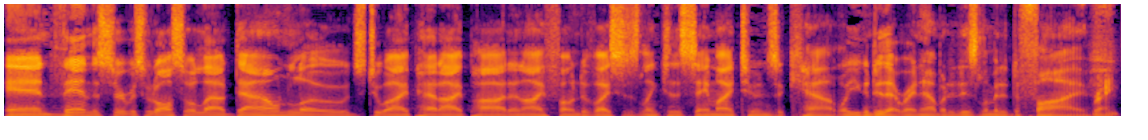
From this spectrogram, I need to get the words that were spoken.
And then the service would also allow downloads to iPad, iPod, and iPhone devices linked to the same iTunes account. Well, you can do that right now, but it is limited to five. Right.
